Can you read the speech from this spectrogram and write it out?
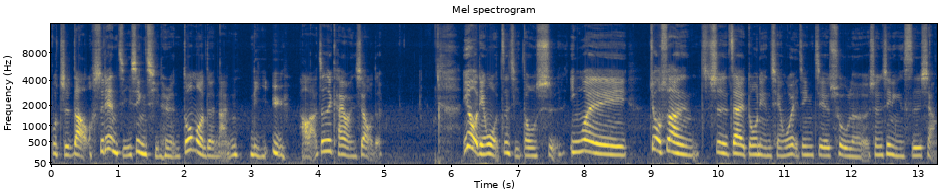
不知道 失恋急性期的人多么的难理喻。好啦，这是开玩笑的，因为我连我自己都是，因为就算是在多年前我已经接触了身心灵思想，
